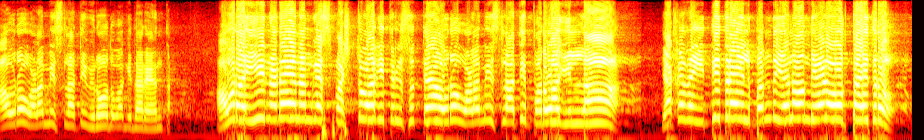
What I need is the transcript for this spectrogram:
ಅವರು ಒಳ ಮೀಸಲಾತಿ ವಿರೋಧವಾಗಿದ್ದಾರೆ ಅಂತ. ಅವರ ಈ ನಡೆ ನಮಗೆ ಸ್ಪಷ್ಟವಾಗಿ ತಿಳಿಸುತ್ತೆ, ಅವರು ಒಳ ಮೀಸಲಾತಿ ಪರವಾಗಿಲ್ಲ. ಯಾಕಂದ್ರೆ ಇದ್ದಿದ್ರೆ ಇಲ್ಲಿ ಬಂದು ಏನೋ ಒಂದು ಹೇಳಿ ಹೋಗ್ತಾ ಇದ್ರು.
